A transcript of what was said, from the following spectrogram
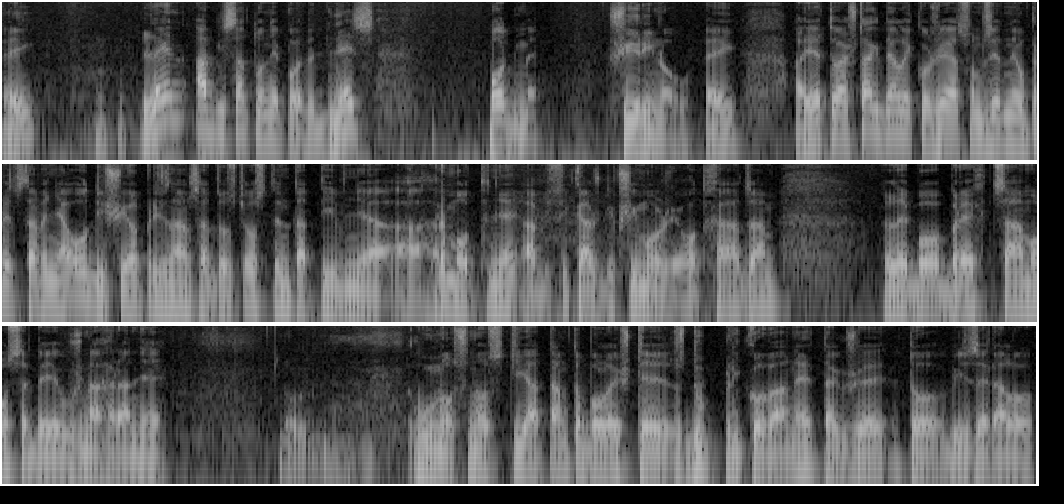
hej? Len aby sa to nepovedal. Dnes poďme širinou. Hej? A je to až tak ďaleko, že ja som z jedného predstavenia odišiel, priznám sa dosť ostentatívne a hrmotne, aby si každý všimol, že odchádzam, lebo Brecht sám o sebe je už na hrane no, únosnosti a tam to bolo ešte zduplikované, takže to vyzeralo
